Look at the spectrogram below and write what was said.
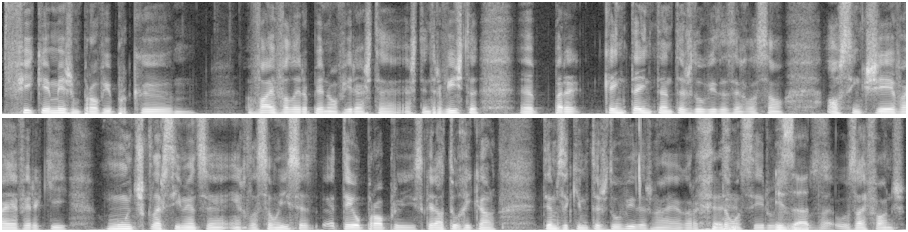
fiquem mesmo para ouvir porque vai valer a pena ouvir esta, esta entrevista. Uh, para quem tem tantas dúvidas em relação ao 5G, vai haver aqui muitos esclarecimentos em, em, relação a isso. Até eu próprio, e se calhar tu, Ricardo, temos aqui muitas dúvidas, não é? Agora que estão a sair os, os, os, iPhones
